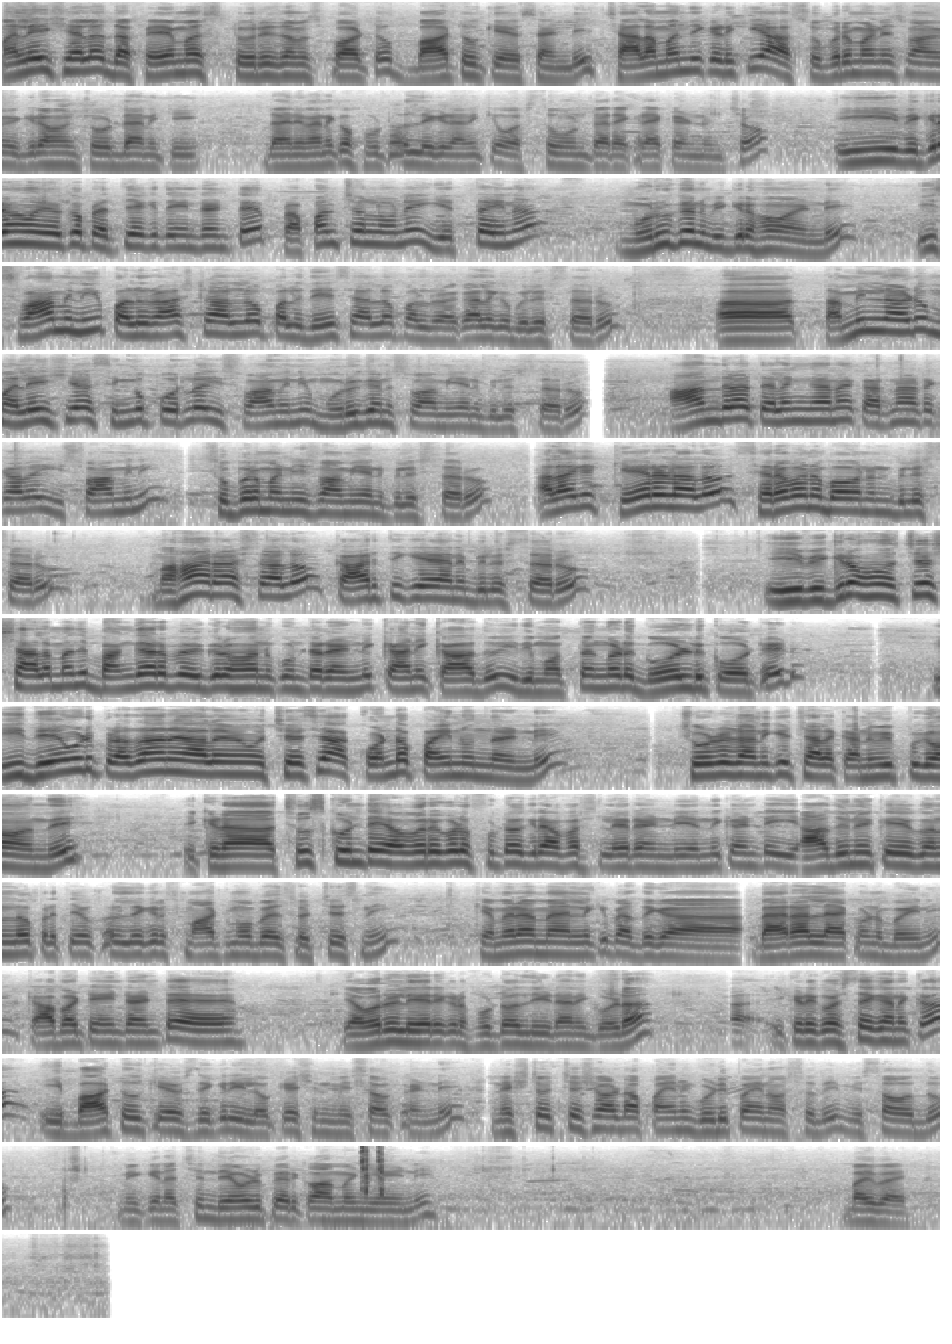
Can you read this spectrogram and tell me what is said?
మలేషియాలో the famous tourism spot Batu caves అండి. చాలామంది ఇక్కడికి ఆ సుబ్రహ్మణ్య స్వామి విగ్రహం చూడడానికి దాని వెనక ఫోటోలు దిగడానికి వస్తూ ఉంటారు ఎక్కడెక్కడి నుంచో. ఈ విగ్రహం యొక్క ప్రత్యేకత ఏంటంటే ప్రపంచంలోనే ఎత్తైన మురుగన్ విగ్రహం అండి. ఈ స్వామిని పలు రాష్ట్రాల్లో పలు దేశాల్లో పలు రకాలుగా పిలుస్తారు. తమిళనాడు మలేషియా సింగపూర్లో ఈ స్వామిని మురుగన్ స్వామి అని పిలుస్తారు. ఆంధ్ర తెలంగాణ కర్ణాటకలో ఈ స్వామిని సుబ్రహ్మణ్య స్వామి అని పిలుస్తారు. అలాగే కేరళలో శరవణ భవన్ అని పిలుస్తారు. మహారాష్ట్రలో కార్తికేయ అని పిలుస్తారు. ఈ విగ్రహం వచ్చేసి చాలామంది బంగారపు విగ్రహం అనుకుంటారండి కానీ కాదు. ఇది మొత్తం కూడా గోల్డ్ కోటెడ్. ఈ దేవుడి ప్రధాన ఆలయం వచ్చేసి ఆ కొండ పైన ఉందండి చూడడానికి చాలా కనువిప్పుగా ఉంది. ఇక్కడ చూసుకుంటే ఎవరు కూడా ఫోటోగ్రాఫర్స్ లేరండి. ఎందుకంటే ఈ ఆధునిక యుగంలో ప్రతి ఒక్కరి దగ్గర స్మార్ట్ మొబైల్స్ వచ్చేసినాయి. కెమెరామ్యాన్లకి పెద్దగా బేరాలు లేకుండా పోయినాయి. కాబట్టి ఏంటంటే ఎవరు లేరు ఇక్కడ ఫోటోలు తీయడానికి కూడా. ఇక్కడికి వస్తే కనుక ఈ బాటూ కేవ్స్ దగ్గర ఈ లొకేషన్ మిస్ అవ్వకండి. నెక్స్ట్ వచ్చే షాట్ ఆ పైన గుడి పైన వస్తుంది. మిస్ అవ్వద్దు. మీకు నచ్చిన దేవుడి పేరు కామెంట్ చేయండి. Bye bye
